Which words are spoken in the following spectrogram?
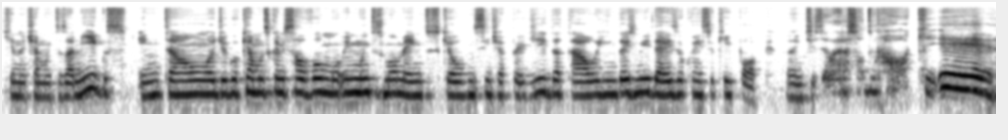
que não tinha muitos amigos. Então eu digo que a música me salvou em muitos momentos que eu me sentia perdida tal. E em 2010 eu conheci o K-pop. Antes eu era só do rock. E,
